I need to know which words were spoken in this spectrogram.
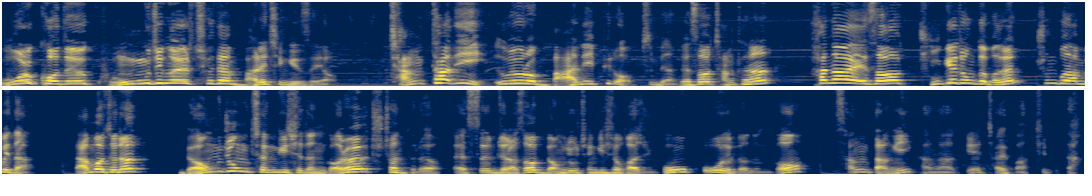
우월코드 공증을 최대한 많이 챙기세요. 장탄이 의외로 많이 필요 없습니다. 그래서 장탄은 하나에서 두 개 정도면 충분합니다. 나머지는 명중 챙기시는 거를 추천드려요. SMG라서 명중 챙기셔가지고 코어 넣는 거 상당히 강하게 잘 박힙니다.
